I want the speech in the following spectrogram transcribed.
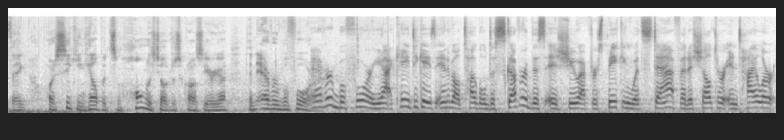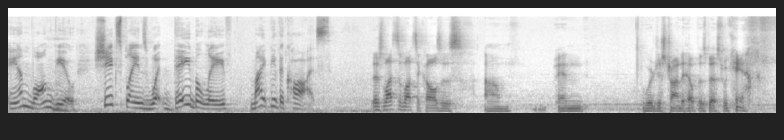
I think, are seeking help at some homeless shelters across the area than ever before. Ever before, yeah. KETK's Annabelle Tuggle discovered this issue after speaking with staff at a shelter in Tyler and Longview. She explains what they believe might be the cause. There's lots and lots of causes, um, and we're just trying to help as best we can.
